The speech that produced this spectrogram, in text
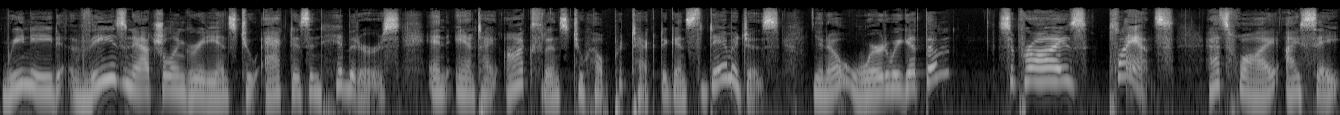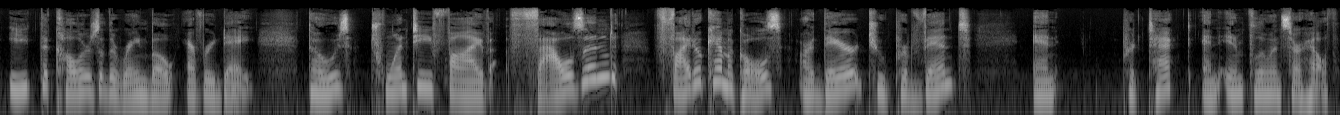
we need these natural ingredients to act as inhibitors and antioxidants to help protect against the damages. You know, where do we get them? Surprise! Plants. That's why I say eat the colors of the rainbow every day. Those 25,000 phytochemicals are there to prevent and protect and influence our health.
